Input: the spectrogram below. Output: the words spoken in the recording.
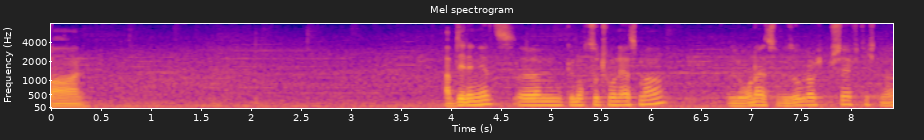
Plan. Habt ihr denn jetzt ähm, genug zu tun erstmal? Lona ist sowieso, glaube ich, beschäftigt, ne?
